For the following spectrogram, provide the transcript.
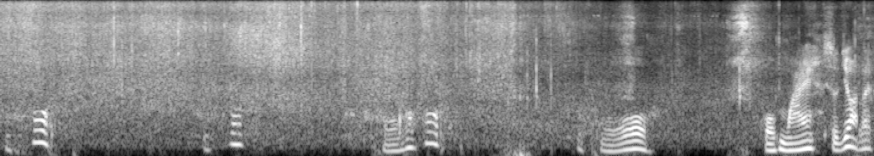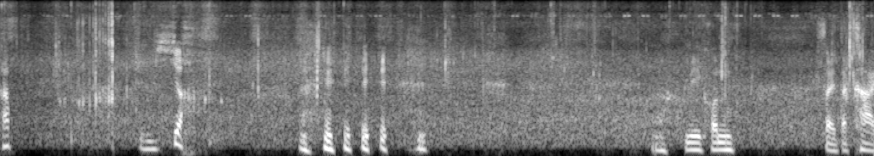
โอ้โหโอ้โหโอ้โห โอ้หโหไม้สุดยอดเลยครับเยอะมีคนใส่ตะข่าย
